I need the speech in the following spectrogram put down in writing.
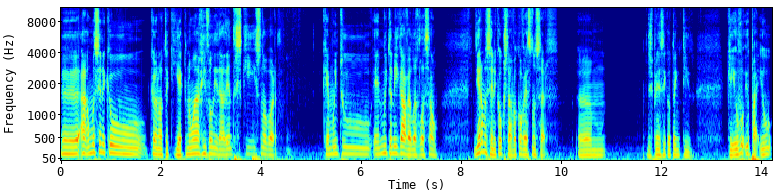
Uh, ah, uma cena que eu, que eu noto aqui é que não há rivalidade entre ski e snowboard. Que é muito, é muito amigável a relação. E era uma cena que eu gostava que houvesse no surf. Um, da experiência que eu tenho tido. Que é, eu, vou, eu, pá, eu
